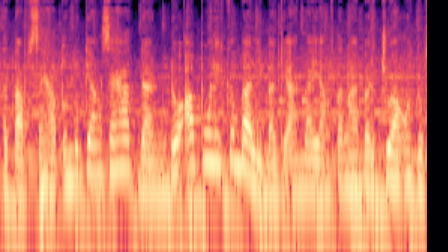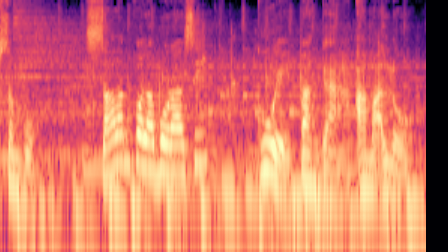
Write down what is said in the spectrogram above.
tetap sehat untuk yang sehat dan doa pulih kembali bagi Anda yang tengah berjuang untuk sembuh. Salam kolaborasi, gue bangga ama lo.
